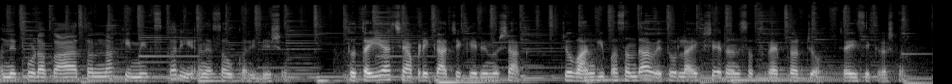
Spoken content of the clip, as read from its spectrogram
અને થોડાક આ તલ નાખી મિક્સ કરી અને સર્વ કરી દેશું તો તૈયાર છે આપણે કાચી કેરીનું શાક. જો વાનગી પસંદ આવે તો લાઇક શેર અને સબસ્ક્રાઈબ કરજો. જય શ્રી કૃષ્ણ.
